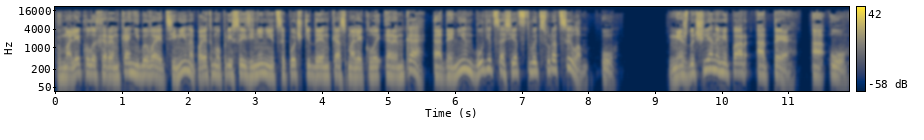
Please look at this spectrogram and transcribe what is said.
В молекулах РНК не бывает тимина, поэтому при соединении цепочки ДНК с молекулой РНК аденин будет соседствовать с урацилом, У. Между членами пар АТ, АУ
